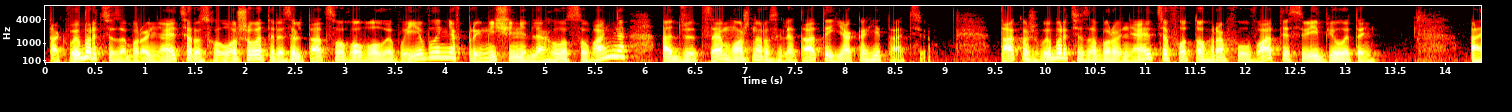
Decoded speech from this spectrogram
Так, виборцю забороняється розголошувати результат свого волевиявлення в приміщенні для голосування, адже це можна розглядати як агітацію. Також виборці забороняється фотографувати свій бюлетень. А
